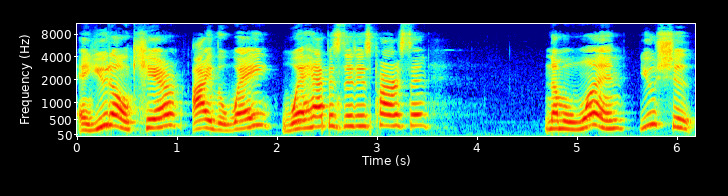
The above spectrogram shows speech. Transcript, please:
and you don't care either way what happens to this person, number one, you should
